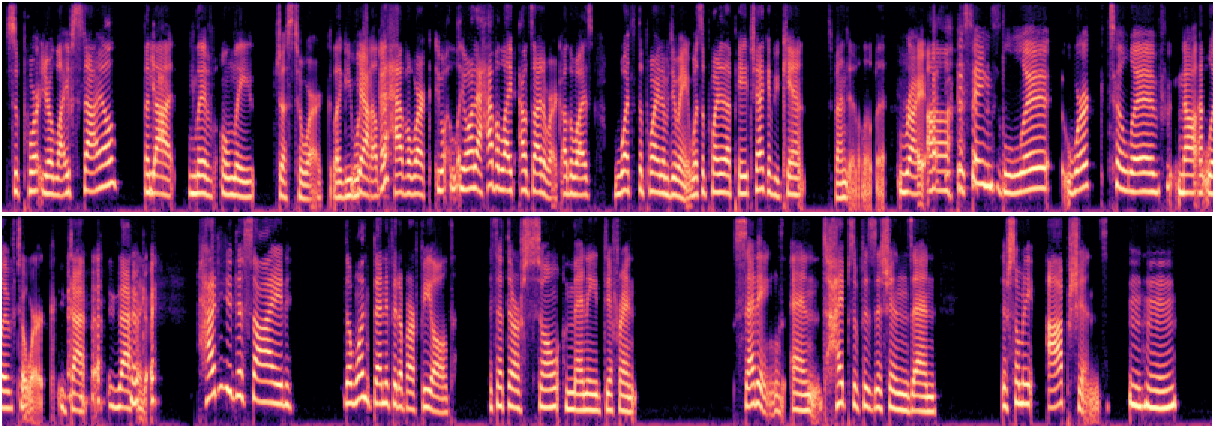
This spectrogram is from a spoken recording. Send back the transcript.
support your lifestyle, but not live only just to work. Like you want Yeah. to be able to have a work, you, you want to have a life outside of work. Otherwise, what's the point of doing it? What's the point of that paycheck if you can't spend it a little bit? Right. I Uh, the saying's li- work to live, not live to work. Exactly. Exactly. Okay. How do you decide? The one benefit of our field is that there are so many different settings and types of physicians, and there's so many options. Mm-hmm.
